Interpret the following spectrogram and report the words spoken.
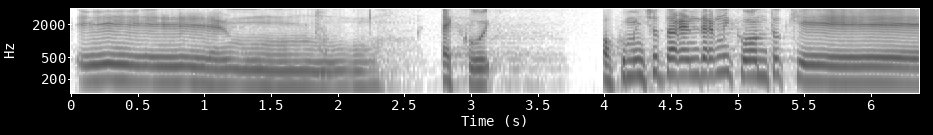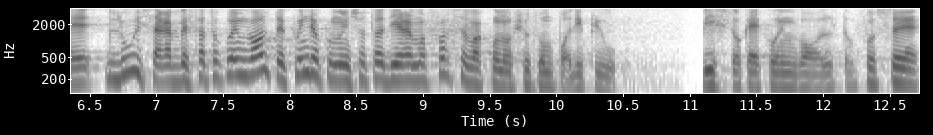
E, mm, ecco, ho cominciato a rendermi conto che lui sarebbe stato coinvolto e quindi ho cominciato a dire ma forse va conosciuto un po' di più, visto che è coinvolto, forse,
